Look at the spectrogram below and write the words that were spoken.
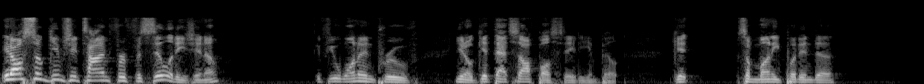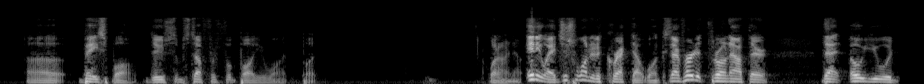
It also gives you time for facilities, you know? If you want to improve, you know, get that softball stadium built, get some money put into uh, baseball, do some stuff for football you want. But what do I know? Anyway, I just wanted to correct that one because I've heard it thrown out there that oh, you would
